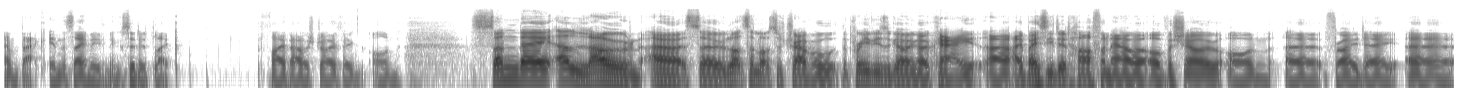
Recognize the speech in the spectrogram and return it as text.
and back in the same evening. So did like five hours driving on Sunday alone. Uh, so lots and lots of travel. The previews are going okay. Uh, I basically did half an hour of a show on uh, Friday. Uh,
